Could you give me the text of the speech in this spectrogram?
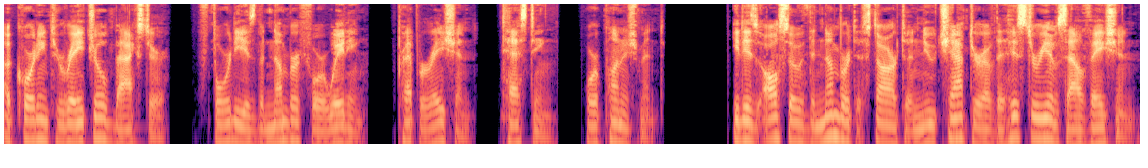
According to Rachel Baxter, 40 is the number for waiting, preparation, testing, or punishment. It is also the number to start a new chapter of the history of salvation,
